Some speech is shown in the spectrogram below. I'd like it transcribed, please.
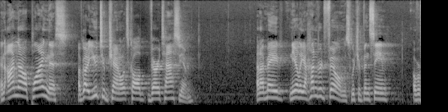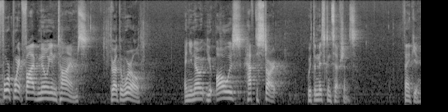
And I'm now applying this. I've got a YouTube channel, it's called Veritasium. And I've made nearly 100 films which have been seen over 4.5 million times throughout the world. And you know, you always have to start with the misconceptions. Thank you.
